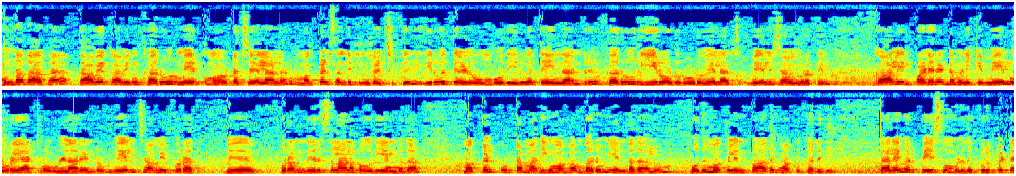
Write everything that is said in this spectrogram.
முன்னதாக தாவேகாவின் கரூர் மேற்கு மாவட்ட செயலாளர் மக்கள் சந்திப்பு நிகழ்ச்சிக்கு இருபத்தேழு ஒன்பது இருபத்தி ஐந்து அன்று கரூர் ஈரோடு ரோடு வேலா வேலுச்சாமிபுரத்தில் காலையில் பனிரெண்டு மணிக்கு மேல் உரையாற்ற உள்ளார் என்றும் வேலுச்சாமிபுர புறம் நெரிசலான பகுதி என்பதால் மக்கள் கூட்டம் அதிகமாக வரும் என்பதாலும் பொதுமக்களின் பாதுகாப்பு கருதி தலைவர் பேசும் பொழுது குறிப்பிட்ட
